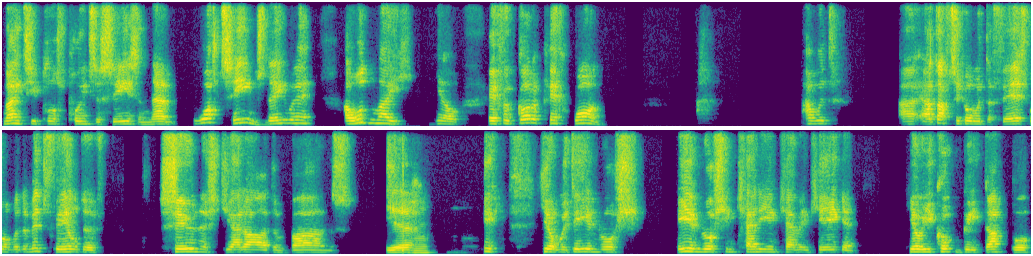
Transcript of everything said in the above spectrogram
90 plus points a season. Then what teams they were? I wouldn't like, you know, if I've got to pick one, I would, I'd have to go with the first one, with the midfield of Souness, Gerrard, and Barnes. Yeah. Mm-hmm. You know, with Ian Rush, Ian Rush and Kenny and Kevin Keegan, you know, you couldn't beat that. But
